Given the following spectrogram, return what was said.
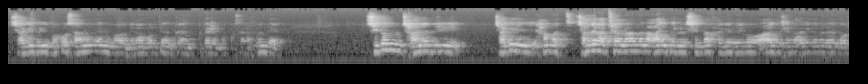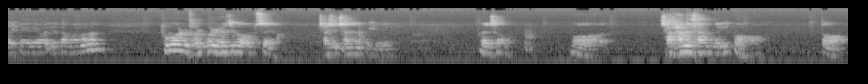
자기들이 먹고 사는 데는 뭐 내가 볼 때는 그냥 그대로 먹고 살아. 그런데 지금 자녀들이 자기 하마 자녀가 태어나면 아이들을 생각하게 되고 아이들 생각하게 되면 내가 노력해야 되고 이러다 보면은 부모를 돌볼 여지가 없어요. 자신 자녀들이. 그래서 뭐 잘하는 사람도 있고 또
